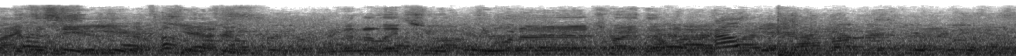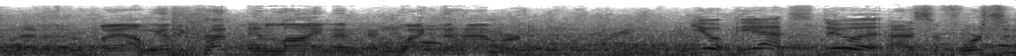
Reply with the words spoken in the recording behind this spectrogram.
nice to see you. Yes. We're gonna let you. Do you wanna try the? Oh, Oh, yeah, I'm gonna cut in line and whack the hammer. you, yes, do it. As a Forsen,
